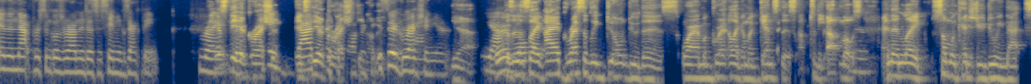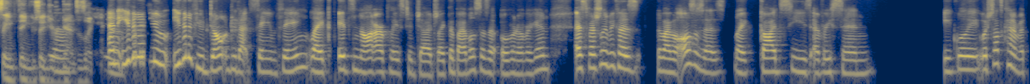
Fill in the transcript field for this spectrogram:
and then that person goes around and does the same exact thing right It's the aggression. It's the the aggression. hypocrisy. of it's the aggression yeah Yeah. yeah Because it's like I aggressively don't do this, or I'm aggr- like I'm against this up to the utmost, and then like someone catches you doing that same thing you said you're Yeah. against. It's like and Yeah. even if you even if you don't do that same thing like it's not our place to judge like the bible says it over and over again especially because the bible also says like god sees every sin equally which that's kind of a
